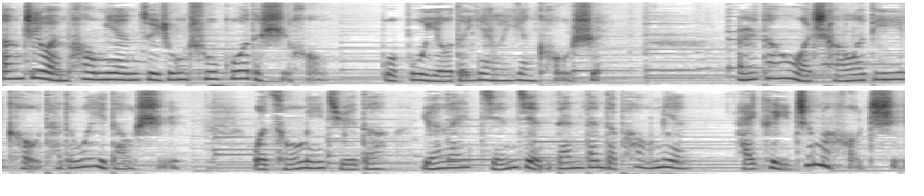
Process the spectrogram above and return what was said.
当这碗泡面最终出锅的时候，我不由得咽了咽口水。而当我尝了第一口它的味道时，我从没觉得原来简简单单的泡面还可以这么好吃。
